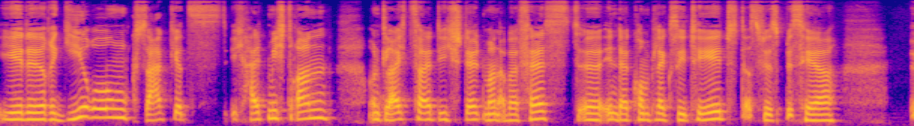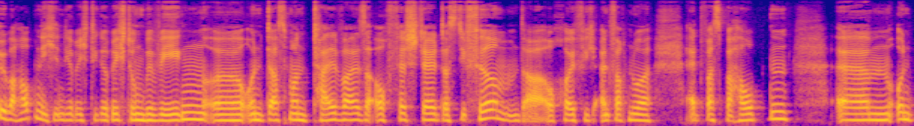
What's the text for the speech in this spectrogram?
Jede Regierung sagt jetzt, ich halte mich dran und gleichzeitig stellt man aber fest äh, in der Komplexität, dass wir es bisher überhaupt nicht in die richtige Richtung bewegen äh, und dass man teilweise auch feststellt, dass die Firmen da auch häufig einfach nur etwas behaupten ähm, und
